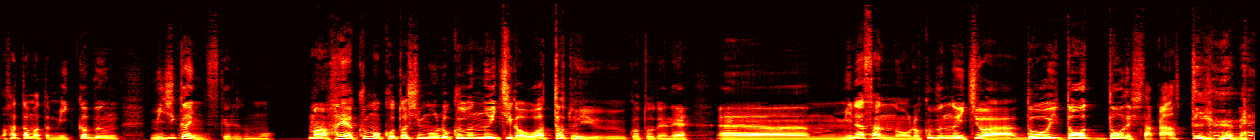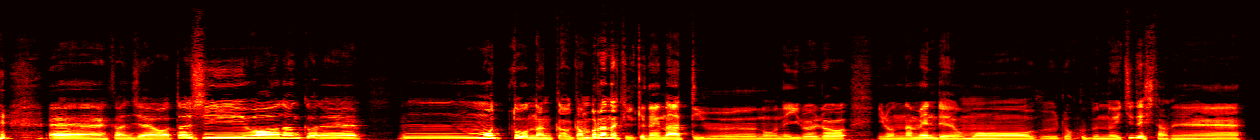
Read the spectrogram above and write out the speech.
はたまた3日分短いんですけれども。まあ、早くも今年も6分の1が終わったということでね、えー、皆さんの6分の1はどう、どう、どうでしたかっていうね、えー、感じで、私はなんかね、ん、もっとなんか頑張らなきゃいけないなっていうのをね、いろいろ、いろんな面で思う6分の1でしたね。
